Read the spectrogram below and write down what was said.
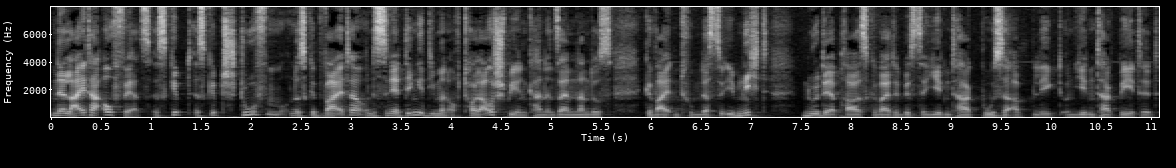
eine Leiter aufwärts. Es gibt, es gibt Stufen und es gibt weiter und es sind ja Dinge, die man auch toll ausspielen kann in seinem Nandus Geweihtentum, dass du eben nicht nur der Praus Geweihte bist, der jeden Tag Buße ablegt und jeden Tag betet,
